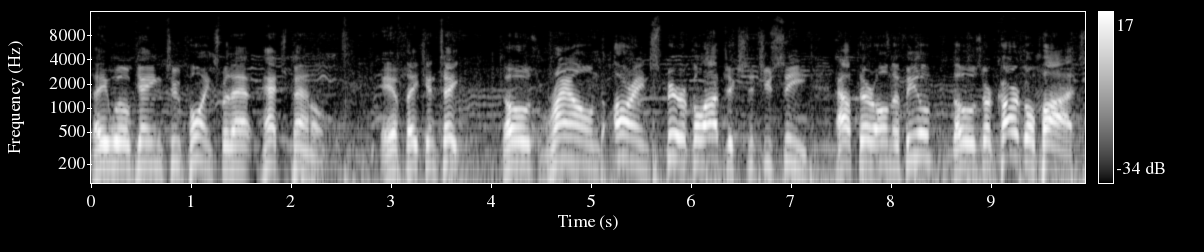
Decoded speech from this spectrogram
they will gain two points for that hatch panel. If they can take those round orange spherical objects that you see out there on the field, those are cargo pods.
